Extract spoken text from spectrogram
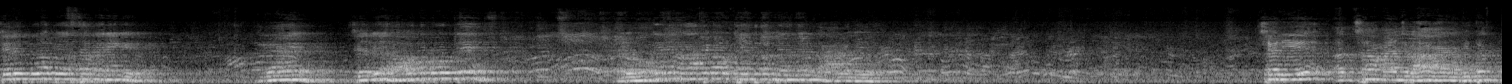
चलिए पूरा व्यवस्था करेंगे। मोहे। चलिए हाँ तो बोल दे अरे गए ना आप और खेत का व्यंजन कहा लगे चलिए अच्छा मैच रहा है अभी तक।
